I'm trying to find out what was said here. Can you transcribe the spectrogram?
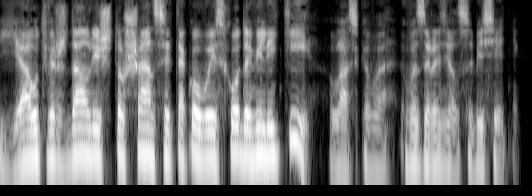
«Я утверждал лишь, что шансы такого исхода велики», — ласково возразил собеседник.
